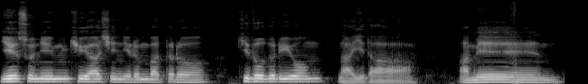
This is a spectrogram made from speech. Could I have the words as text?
예수님 귀하신 이름 받들어 기도드리옵나이다. 아멘.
